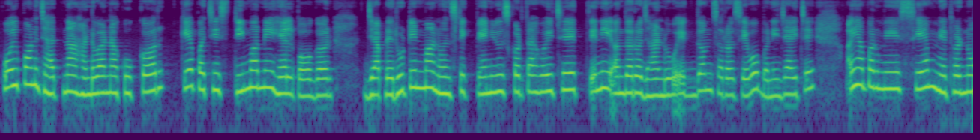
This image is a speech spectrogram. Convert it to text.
કોઈ પણ જાતના હાંડવાના કુકર કે પછી સ્ટીમરની હેલ્પ વગર જે આપણે રૂટિનમાં નોનસ્ટિક પેન યુઝ કરતા હોય છે, તેની અંદર જ હાંડવો એકદમ સરસ એવો બની જાય છે. અહીંયા પર મેં સેમ મેથડનો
